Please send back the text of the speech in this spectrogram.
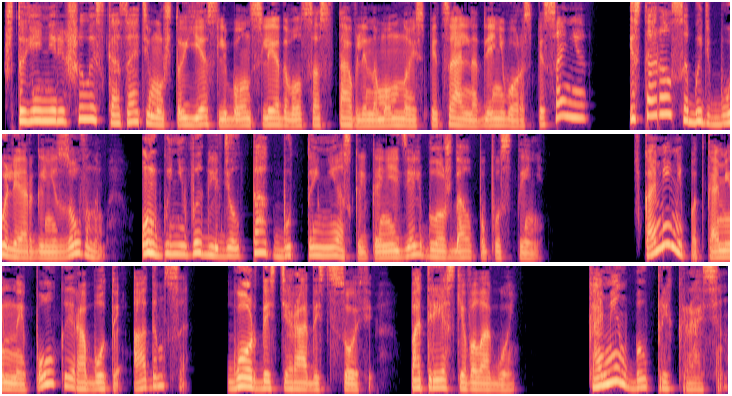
что я не решилась сказать ему, что если бы он следовал составленному мной специально для него расписанию и старался быть более организованным, он бы не выглядел так, будто несколько недель блуждал по пустыне. В камине под каминной полкой работы Адамса, гордость и радость Софи, потрескивал огонь. Камин был прекрасен.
